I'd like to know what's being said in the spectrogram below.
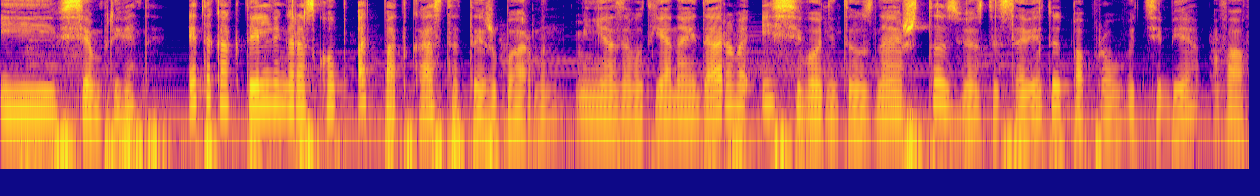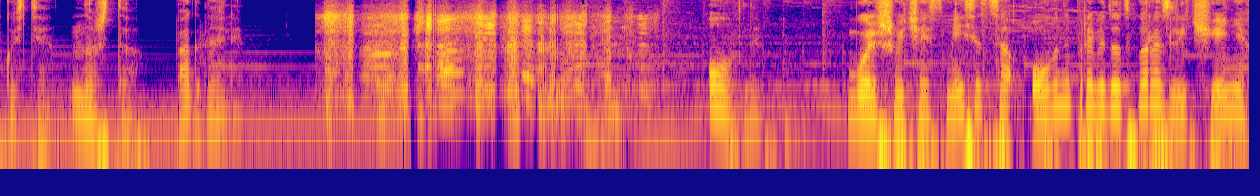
И всем привет! Это коктейльный гороскоп от подкаста «Ты ж бармен». Меня зовут Яна Айдарова, и сегодня ты узнаешь, что звезды советуют попробовать тебе в августе. Ну что, погнали? Овны. Большую часть месяца овны проведут в развлечениях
